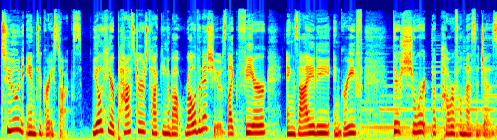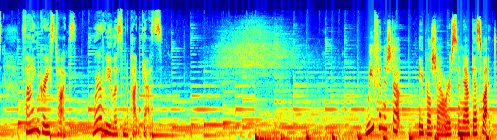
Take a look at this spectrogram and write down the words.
tune into Grace Talks. You'll hear pastors talking about relevant issues like fear, anxiety, and grief. They're short but powerful messages. Find Grace Talks wherever you listen to podcasts. We finished up April showers, so now guess what?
